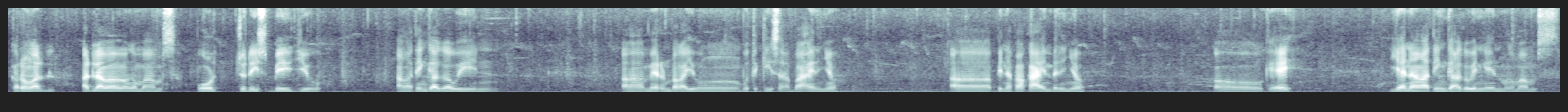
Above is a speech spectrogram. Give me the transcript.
karong ad- adlaw mga mams, for today's video, ang ating gagawin, ah, meron ba kayong butiki sa bahay ninyo? Ah, pinapakain ba ninyo? Okay. Yan ang ating gagawin ngayon mga mams.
